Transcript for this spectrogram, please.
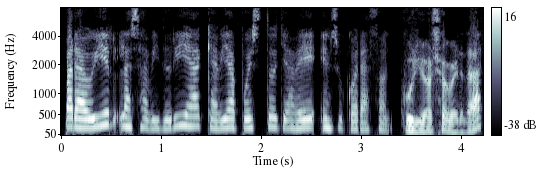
para oír la sabiduría que había puesto Yahvé en su corazón. Curioso, ¿verdad?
